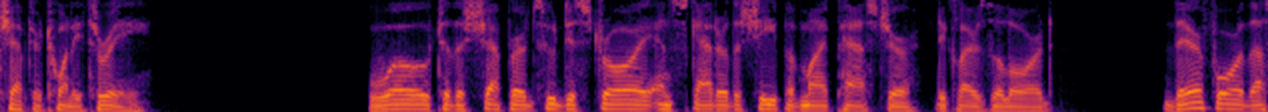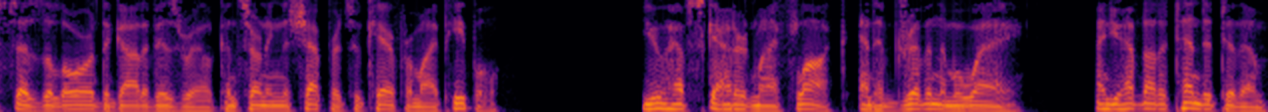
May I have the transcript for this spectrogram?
Chapter 23 Woe to the shepherds who destroy and scatter the sheep of my pasture, declares the Lord. Therefore thus says the Lord, the God of Israel, concerning the shepherds who care for my people. You have scattered my flock, and have driven them away, and you have not attended to them.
